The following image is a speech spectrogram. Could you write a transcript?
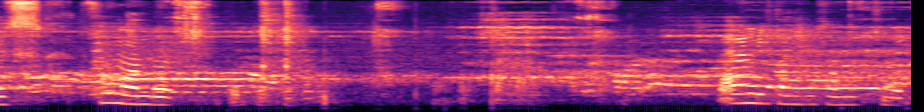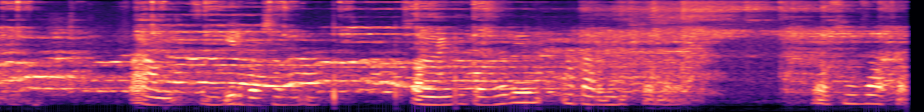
Biz son anda. Ben bir tane boşalmak için bekliyorum. Faranlıksın bir boşalım. Sonra giderim atarım müşterilere. Olsun zaten.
